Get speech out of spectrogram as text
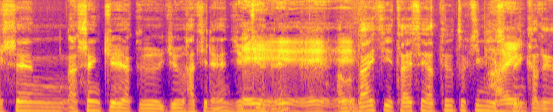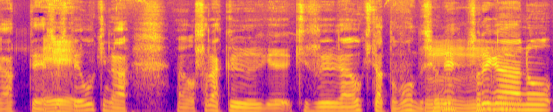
2000あ1918年、19年、えー、あの第一次大戦やってる時にスペイン風邪があって、はい、そして大きな、おそらく傷が起きたと思うんですよね。それがあの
